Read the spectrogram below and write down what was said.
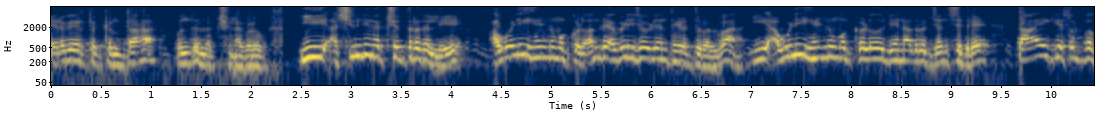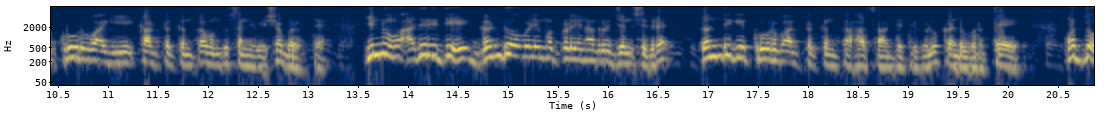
ನೆರವೇರ್ತಕ್ಕಂತಹ ಒಂದು ಲಕ್ಷಣಗಳು. ಈ ಅಶ್ವಿನಿ ನಕ್ಷತ್ರದಲ್ಲಿ ಅವಳಿ ಹೆಣ್ಣು ಮಕ್ಕಳು, ಅಂದ್ರೆ ಅವಳಿ ಜವಳಿ ಅಂತ ಹೇಳ್ತೀವಲ್ವಾ? ಈ ಅವಳಿ ಹೆಣ್ಣು ಮಕ್ಕಳು ಏನಾದ್ರೂ ಜನಿಸಿದ್ರೆ ತಾಯಿಗೆ ಸ್ವಲ್ಪ ಕ್ರೂರವಾಗಿ ಕಾಡ್ತಕ್ಕಂತ ಒಂದು ಸನ್ನಿವೇಶ ಬರುತ್ತೆ. ಇನ್ನು ಅದೇ ರೀತಿ ಗಂಡು ಅವಳಿ ಮಕ್ಕಳು ಏನಾದ್ರೂ ಜನಿಸಿದ್ರೆ ತಂದೆಗೆ ಕ್ರೂರವಾಗ್ತಕ್ಕಂತಹ ಸಾಧ್ಯತೆಗಳು ಕಂಡು ಬರುತ್ತೆ ಮತ್ತು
